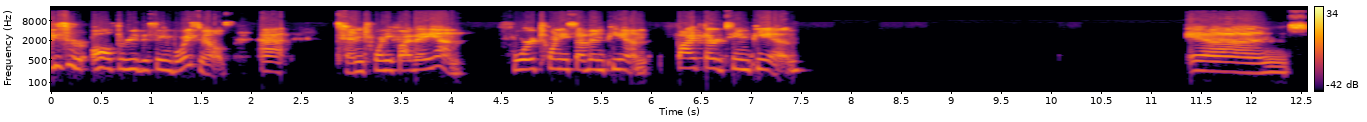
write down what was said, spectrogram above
these are all three of the same voicemails at 10:25 a.m., 4:27 p.m., 5:13 p.m. And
